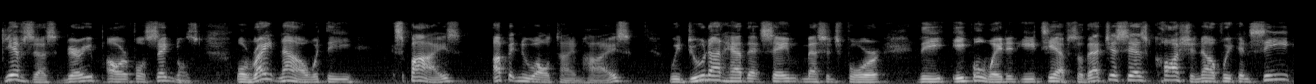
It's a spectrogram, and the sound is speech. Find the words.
gives us very powerful signals. Well, right now with the spies up at new all-time highs, we do not have that same message for the equal weighted ETF. So that just says caution. Now, if we can see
